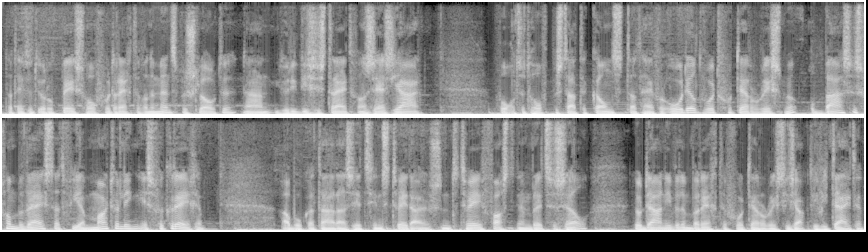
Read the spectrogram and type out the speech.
Dat heeft het Europees Hof voor de Rechten van de Mens besloten na een juridische strijd van zes jaar. Volgens het Hof bestaat de kans dat hij veroordeeld wordt voor terrorisme op basis van bewijs dat via marteling is verkregen. Abu Qatada zit sinds 2002 vast in een Britse cel. Jordanië wil hem berechten voor terroristische activiteiten.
